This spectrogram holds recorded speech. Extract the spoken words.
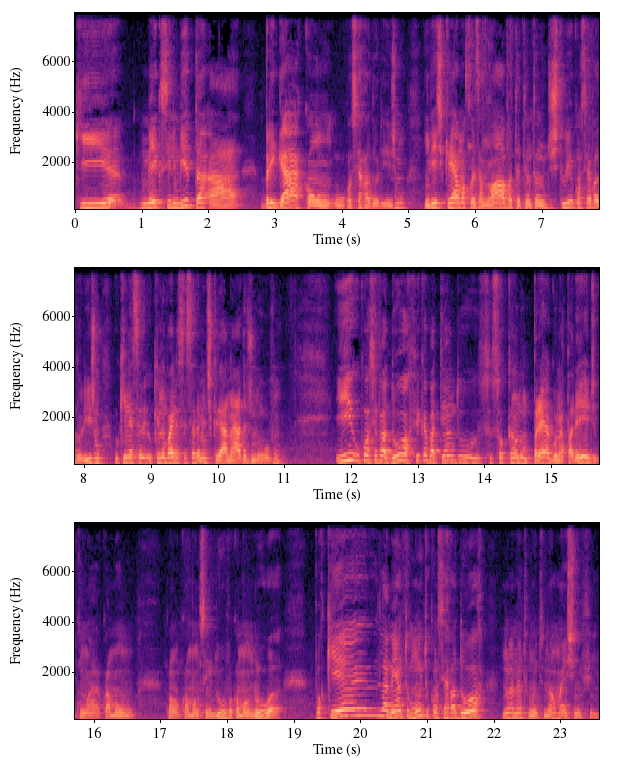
que meio que se limita a brigar com o conservadorismo, em vez de criar uma coisa nova, está tentando destruir o conservadorismo, o que, o que não vai necessariamente criar nada de novo. E o conservador fica batendo, socando um prego na parede com a, com a, mão, com, com a mão sem luva, com a mão nua, porque lamento muito conservador, não lamento muito não, mas enfim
